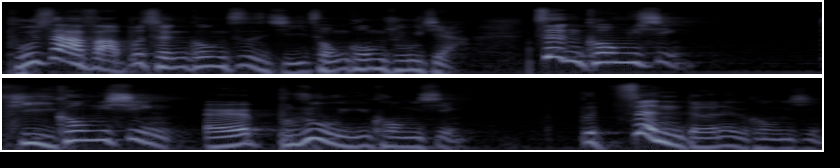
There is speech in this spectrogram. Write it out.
菩萨法不成空自己，从空出假，正空性。体空性而不入于空性，不证得那个空性；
